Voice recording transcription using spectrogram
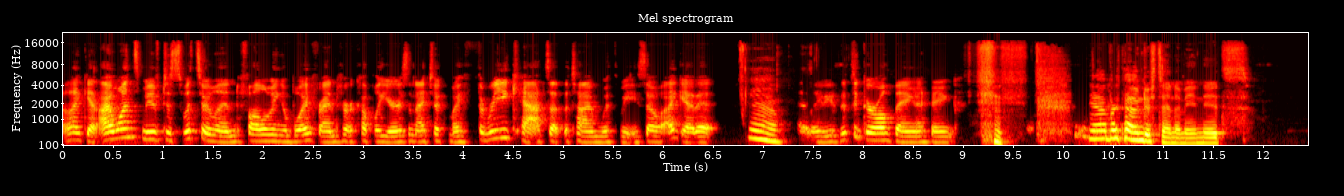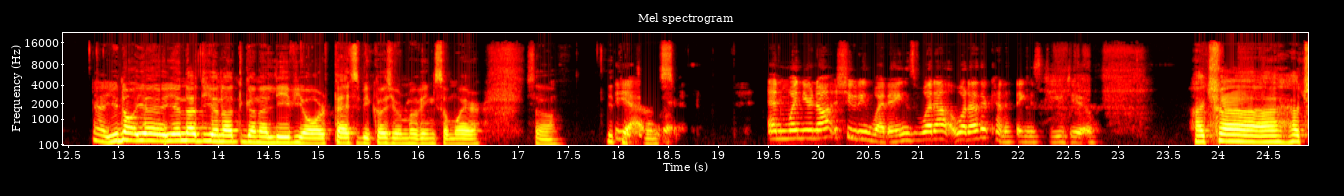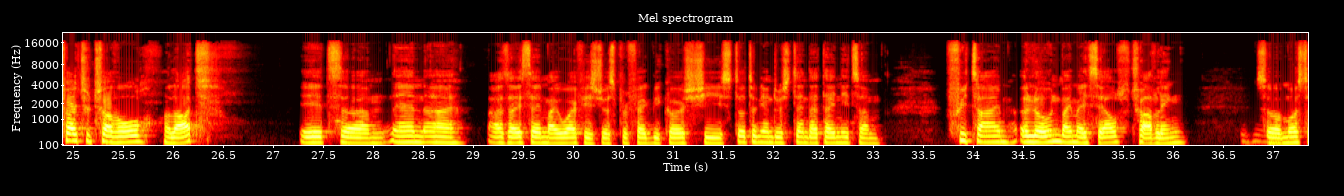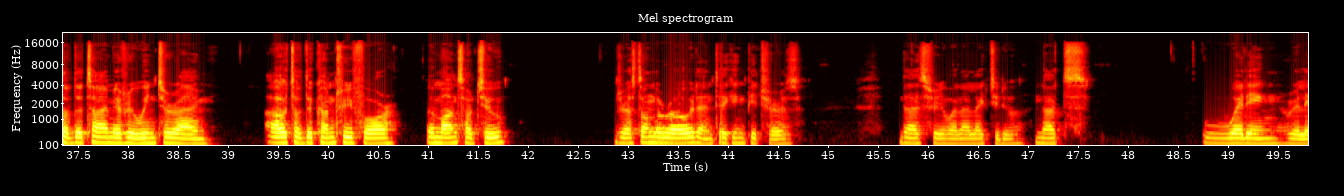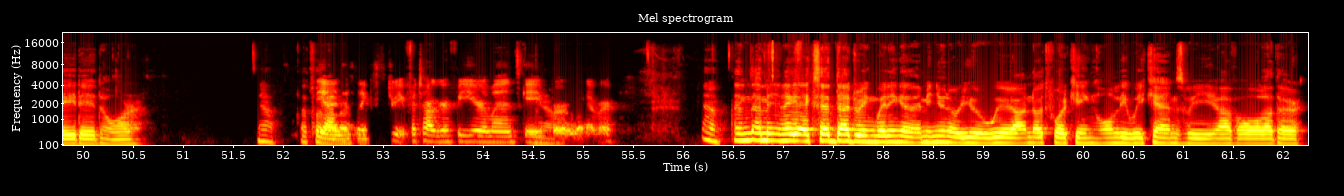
I like it. I once moved to Switzerland following a boyfriend for a couple years, and I took my three cats at the time with me. So I get it, yeah, ladies. It's a girl thing, I think. yeah, but I understand. I mean, it's yeah, you know, you're, you're not you're not gonna leave your pets because you're moving somewhere. So it Yeah. makes sense. And when you're not shooting weddings, what what other kind of things do you do? I try I try to travel a lot. It's um, and uh, as I said, my wife is just perfect because she's totally understand that I need some free time alone by myself traveling. Mhm. So most of the time, every winter, I'm out of the country for a month or two, just on the road and taking pictures. That's really what I like to do, not wedding related or yeah, that's what yeah, I like. just like street photography or landscape Yeah. or whatever. Yeah, and I mean, except that during wedding, I mean, you know, you we are not working only weekends. We have all other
